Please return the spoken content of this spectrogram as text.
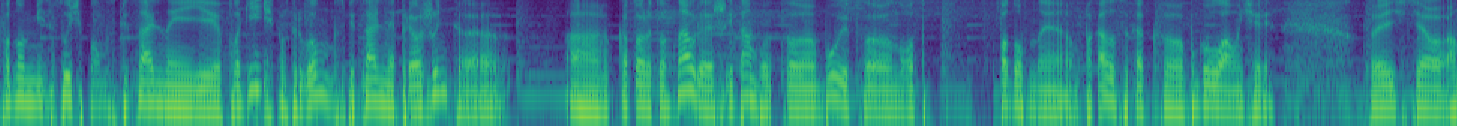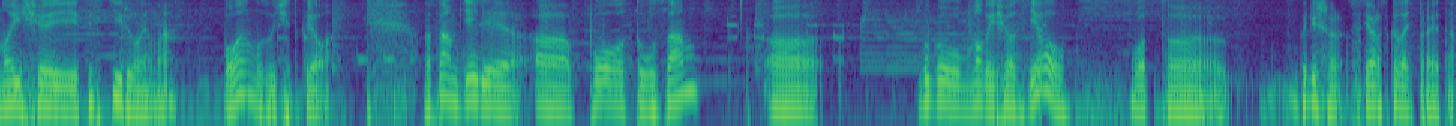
в одном случае, по-моему, специальный плагинчик, а в другом специальная приложенька, э, которую ты устанавливаешь, и там вот э, будет э, ну, вот, подобное показывается, как в Google Launcher. То есть э, оно еще и тестируемо. По-моему, звучит клево. На самом деле, э, по тулзам э, Google много еще сделал. Вот Гриша хотел рассказать про это.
